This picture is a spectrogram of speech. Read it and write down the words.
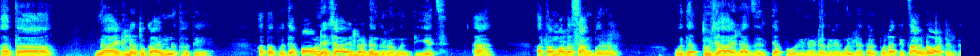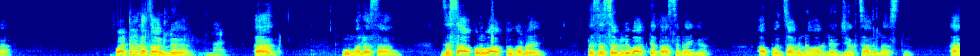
आता मी ऐकलं तू काय म्हणत होती. आता तू त्या पाहुण्याच्या आईला डंगर म्हणतीयच हा? आता मला सांग बरं उद्या तुझ्या आईला जर त्या पोरीनं डंगरे म्हणलं तर तुला ते चांगलं वाटेल का? वाटेल का चांगलं? हा? मग मला सांग जसं आपण वागतो का नाही तसं सगळे वागतात असं नाही ग. आपण चांगलं वागल्यावर जग चांगलं असतं. हा?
